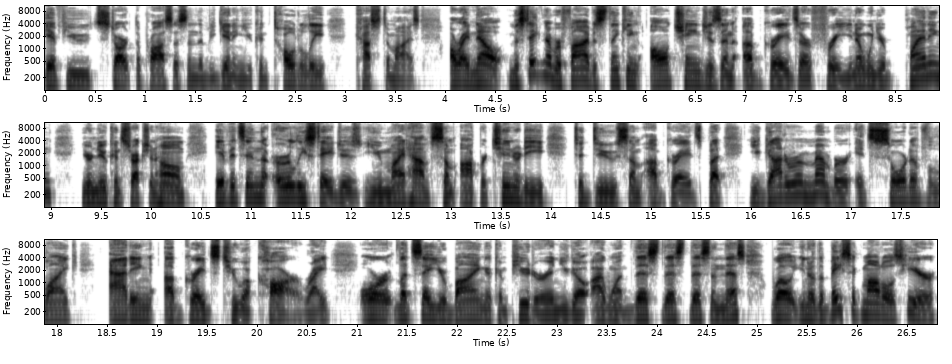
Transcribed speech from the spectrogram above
if you start the process in the beginning. You can totally customize. All right, now, mistake number five is thinking all changes and upgrades are free. You know, when you're planning your new construction home, if it's in the early stages, you might have some opportunity to do some upgrades, but you got to remember it's sort of like adding upgrades to a car, right? Or let's say you're buying a computer and you go, I want this, this, this, and this. Well, you know, the basic model is here,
